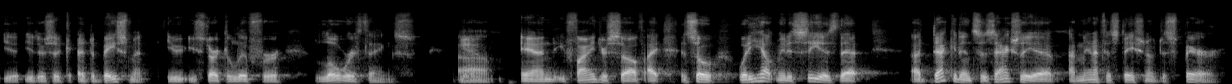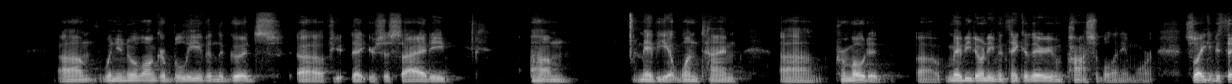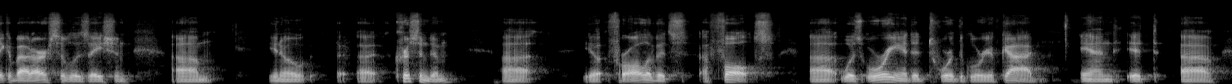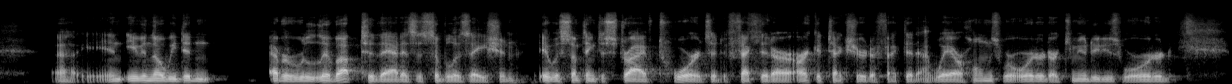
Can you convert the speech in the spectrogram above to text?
you, you, there's a, a, debasement. You you start to live for lower things, yeah. uh, and you find yourself. I and so what he helped me to see is that uh, decadence is actually a, a manifestation of despair. Um, when you no longer believe in the goods uh, that your society um, maybe at one time uh, promoted uh, maybe you don't even think they're even possible anymore. So, like if you think about our civilization, um, you know, uh, uh, Christendom, uh, you know, for all of its faults, was oriented toward the glory of God, and it, and even though we didn't ever live up to that as a civilization, it was something to strive towards. It affected our architecture, it affected the way our homes were ordered, our communities were ordered.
